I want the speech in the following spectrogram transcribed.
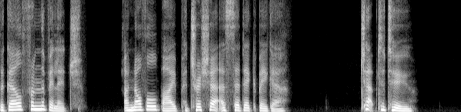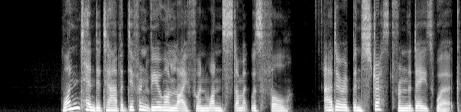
The Girl from the Village, a novel by Patricia Asedegbega. Chapter 2 One tended to have a different view on life when one's stomach was full. Ada had been stressed from the day's work.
